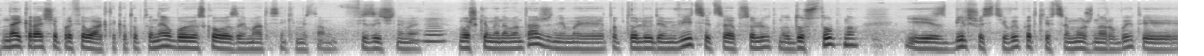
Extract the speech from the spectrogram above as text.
найкраща профілактика, тобто не обов'язково займатися якимись там фізичними важкими навантаженнями. Тобто людям в віці це абсолютно доступно, і з більшості випадків це можна робити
